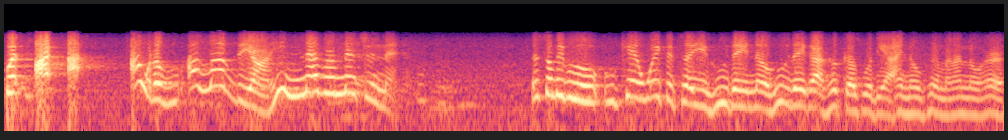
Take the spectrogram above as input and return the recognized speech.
but I would have, I love Deion. He never mentioned that. There's some people who, who can't wait to tell you who they know, who they got hookups with. Yeah, I know him and I know her.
